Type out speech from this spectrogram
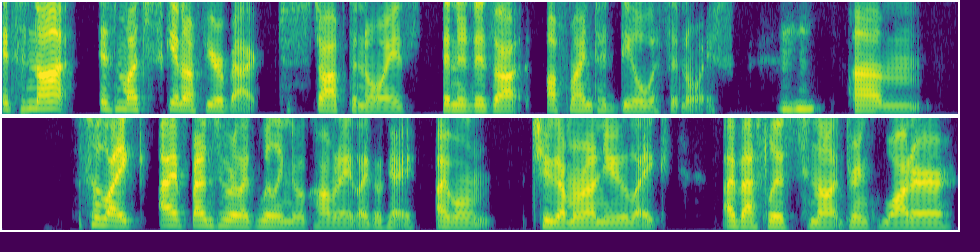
it's not as much skin off your back to stop the noise than it is off mine to deal with the noise. Mhm. um so like i have friends who are like willing to accommodate like okay i won't chew gum around you. Like i've asked liz to not drink water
